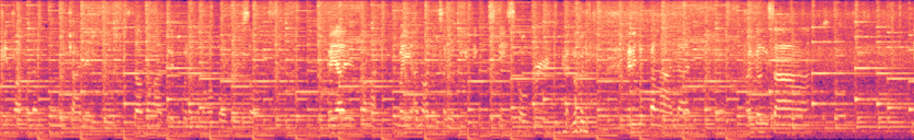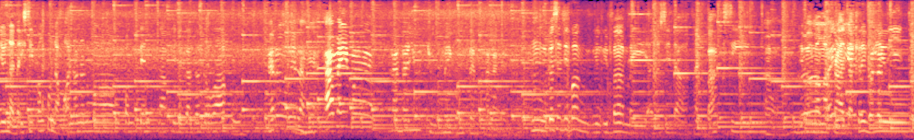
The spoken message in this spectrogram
Ginawa ko lang itong channel ko sa mga trip ko lang ng mga cover songs. Kaya yung pang may ano-anong sa TV space cover. Ganun. Ganun yung pangalan. Hanggang sa yun na, naisipan ko na kung ano na ng mga lang. Ah, may mga kada YouTube, may content talaga. Hmm, kasi di ba yung iba may ano sila, unboxing, Ah, Di ba, mga product review? dito.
